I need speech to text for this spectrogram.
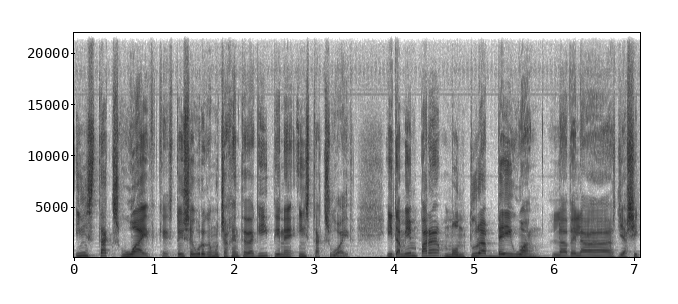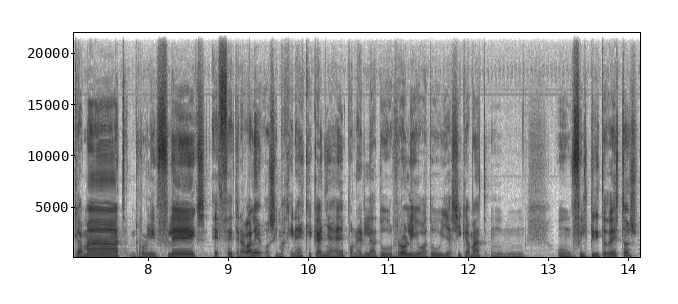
Instax Wide, que estoy seguro que mucha gente de aquí tiene Instax Wide. Y también para montura Bay One, la de las Yashica Mat, Rolleiflex, etcétera, ¿vale? Os imagináis qué caña, ¿eh? Ponerle a tu Rolly o a tu Yashica Mat un, filtrito de estos,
